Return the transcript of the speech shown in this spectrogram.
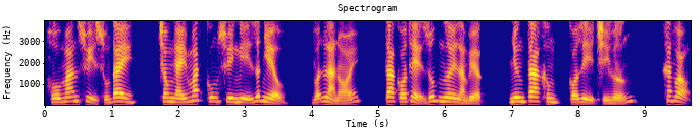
Hồ mãn suy xuống tay, trong nháy mắt cũng suy nghĩ rất nhiều, vẫn là nói, ta có thể giúp ngươi làm việc, nhưng ta không có gì trí hướng, khát vọng,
